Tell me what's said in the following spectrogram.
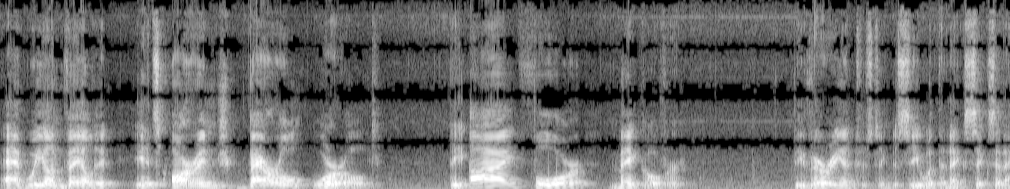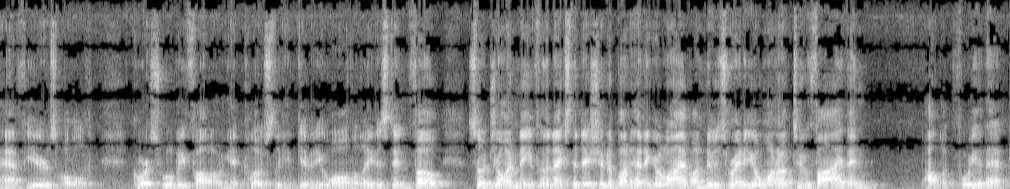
and we unveiled it. It's Orange Barrel World, the I-4 makeover. Be very interesting to see what the next six and a half years hold. Of course, we'll be following it closely and giving you all the latest info. So join me for the next edition of Bud Hedinger Live on News Radio 1025, and I'll look for you then.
